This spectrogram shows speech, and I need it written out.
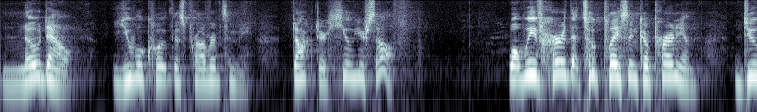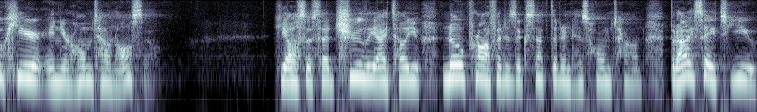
No doubt you will quote this proverb to me Doctor, heal yourself. What we've heard that took place in Capernaum, do here in your hometown also. He also said, Truly I tell you, no prophet is accepted in his hometown. But I say to you,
